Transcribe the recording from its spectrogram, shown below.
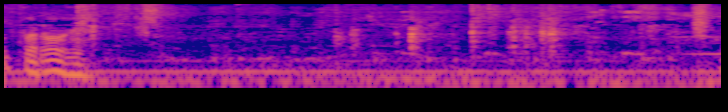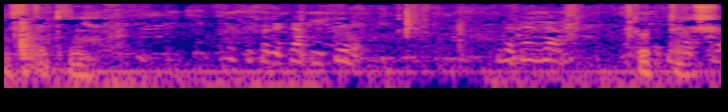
Ну, пороги. Ось такі. Тут теж.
